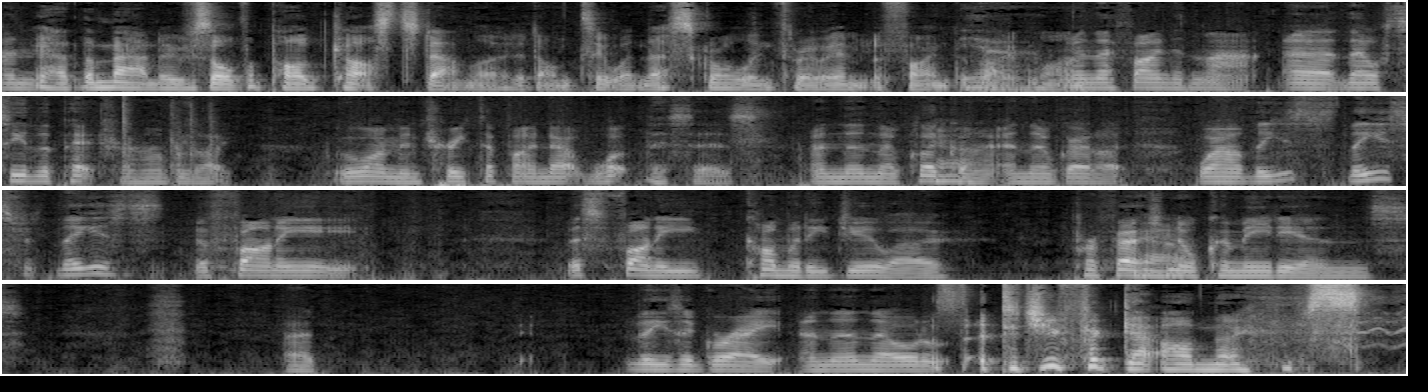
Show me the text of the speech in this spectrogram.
and Yeah, the man who's all the podcasts downloaded onto when they're scrolling through him to find the yeah, right one. when they're finding that uh, they'll see the picture and they'll be like oh i'm intrigued to find out what this is and then they'll click Yeah. on it and they'll go like wow these these these funny this funny comedy duo professional comedians uh, these are great and then they'll Did you forget our names?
